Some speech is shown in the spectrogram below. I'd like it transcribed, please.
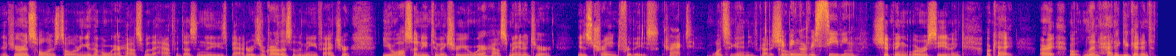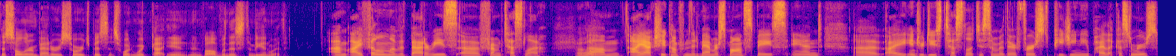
if you're in a solar installer and you have a warehouse with a half a dozen of these batteries, regardless of the manufacturer, you also need to make sure your warehouse manager is trained for these. Correct. Once again, you've got to shipping go or receiving. Shipping or receiving. Okay. All right. Well, Linh, how did you get into the solar and battery storage business? What what got you involved with this to begin with? Um, I fell in love with batteries uh, from Tesla. Oh. Um, I actually come from the demand response space, and uh, I introduced Tesla to some of their first PG&E pilot customers.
